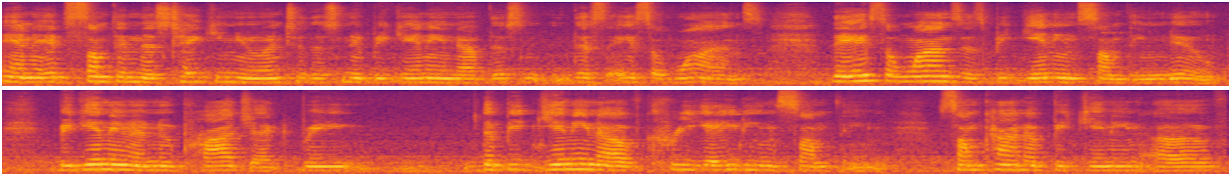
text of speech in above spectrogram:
And it's something that's taking you into this new beginning of this, this Ace of Wands. The Ace of Wands is beginning something new. Beginning a new project. Be, the beginning of creating something. Some kind of beginning of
